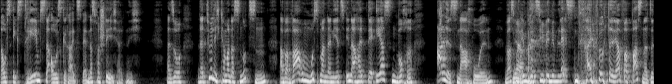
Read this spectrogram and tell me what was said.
aufs Extremste ausgereizt werden. Das verstehe ich halt nicht. Also natürlich kann man das nutzen, aber warum muss man dann jetzt innerhalb der ersten Woche alles nachholen, was man im Prinzip in dem letzten Dreivierteljahr verpassen hat. So,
